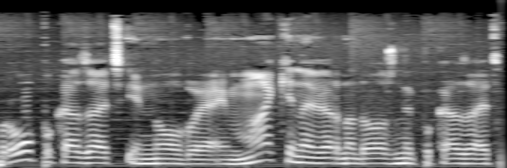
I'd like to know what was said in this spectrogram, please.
Pro показать, и новые iMac, наверное, должны показать,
